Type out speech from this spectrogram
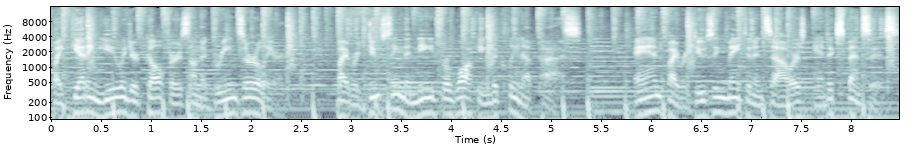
by getting you and your golfers on the greens earlier, by reducing the need for walking the cleanup pass, and by reducing maintenance hours and expenses,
